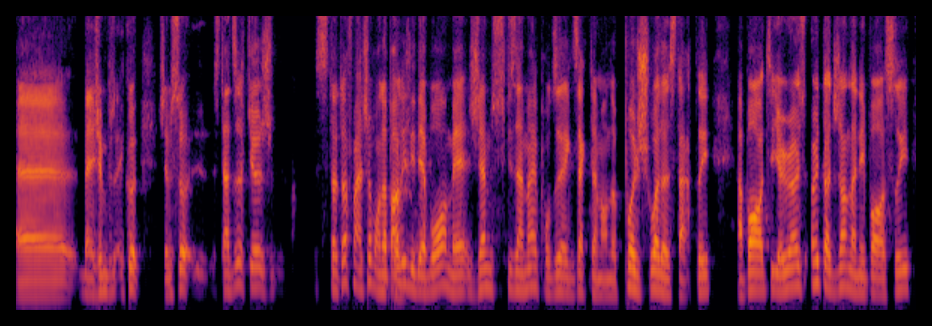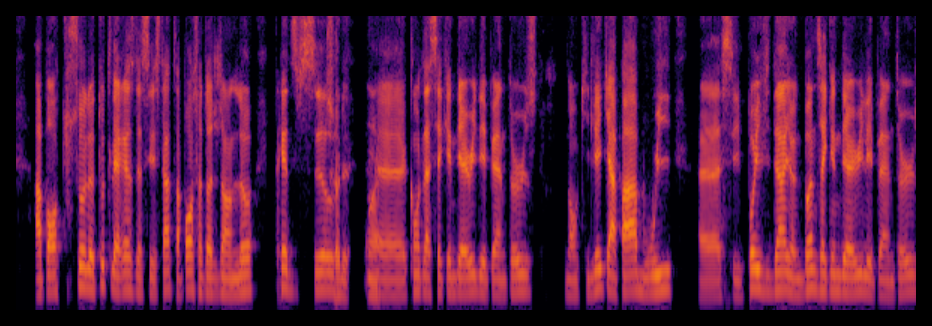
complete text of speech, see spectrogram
Euh, ben, j'aime, écoute, j'aime ça. C'est-à-dire que c'est un tough match-up. On a parlé des déboires, mais j'aime suffisamment pour dire exactement. On n'a pas le choix de le starter. À part, il y a eu un, un touchdown l'année passée à part tout ça, là, tout le reste de ses stats, à part ce touchdown-là, très difficile euh, contre la secondary des Panthers. Donc, il est capable, oui. Euh, c'est pas évident. Il y a une bonne secondary, les Panthers.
